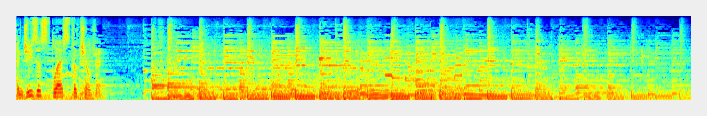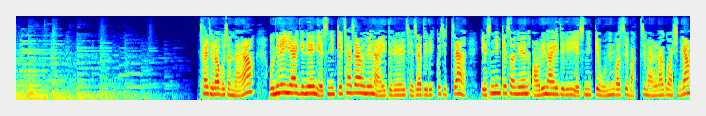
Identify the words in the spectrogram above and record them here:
Then Jesus blessed the children. 잘 들어보셨나요? 오늘의 이야기는 예수님께 찾아오는 아이들을 제자들이 꾸짖자 예수님께서는 어린아이들이 예수님께 오는 것을 막지 말라고 하시며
